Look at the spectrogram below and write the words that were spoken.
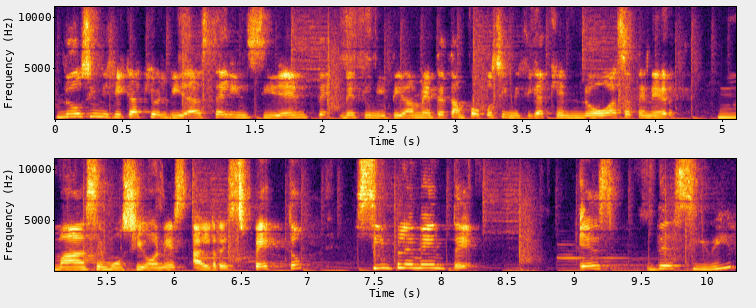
No significa que olvidaste el incidente, definitivamente tampoco significa que no vas a tener más emociones al respecto. Simplemente es decidir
